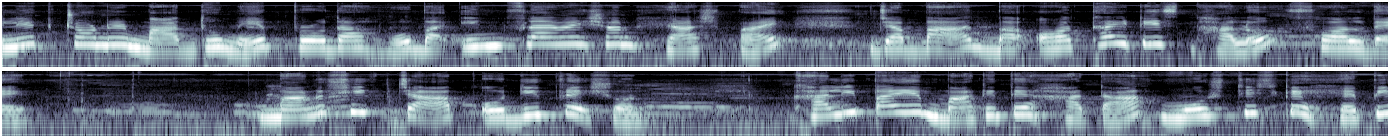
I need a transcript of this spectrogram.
ইলেকট্রনের মাধ্যমে প্রদাহ বা ইনফ্ল্যামেশন হ্রাস পায়, যা বাদ বা অর্থাইটিস ভালো ফল দেয়। মানসিক চাপ ও ডিপ্রেশন খালি পায়ে মাটিতে হাঁটা মস্তিষ্কে হ্যাপি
